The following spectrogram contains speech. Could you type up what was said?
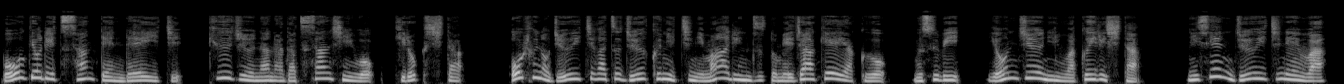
防御率3.01、97奪三振を記録した。オフの11月19日にマーリンズとメジャー契約を結び、40人枠入りした。2011年は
